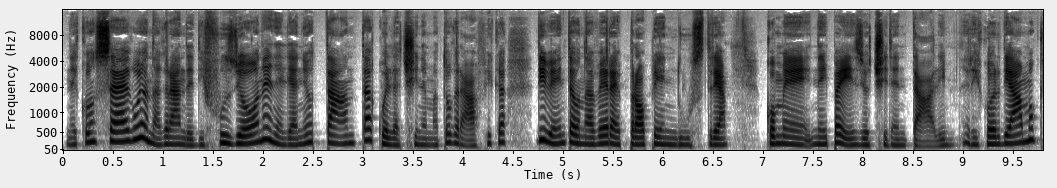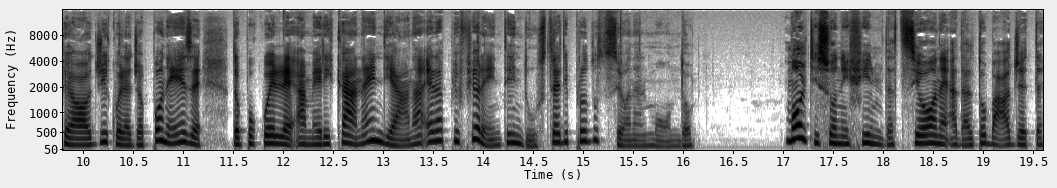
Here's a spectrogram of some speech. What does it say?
Ne consegue una grande diffusione negli anni Ottanta, quella cinematografica diventa una vera e propria industria, come nei paesi occidentali. Ricordiamo che oggi quella giapponese, dopo quelle americana e indiana, è la più fiorente industria di produzione al mondo. Molti sono i film d'azione ad alto budget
